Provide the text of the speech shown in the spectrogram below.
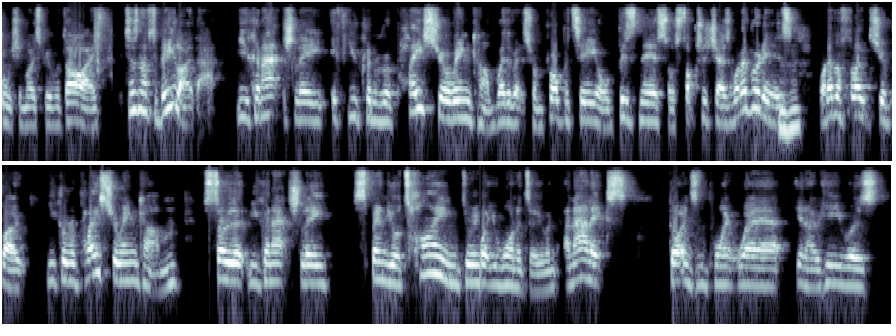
unfortunately most people die. It doesn't have to be like that. You can actually, if you can replace your income, whether it's from property or business or stocks or shares, whatever it is, mm-hmm. whatever floats your boat, you can replace your income so that you can actually spend your time doing what you want to do. And, and Alex got into the point where, you know, he was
